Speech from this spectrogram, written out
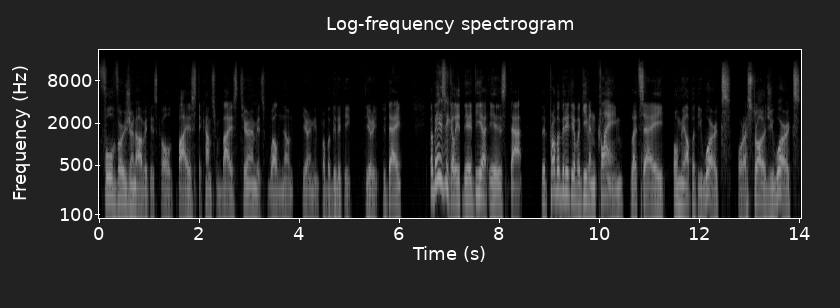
full version of it is called Bayes. It comes from Bayes' theorem. It's well-known theorem in probability theory today. But basically, the idea is that the probability of a given claim, let's say homeopathy works or astrology works,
